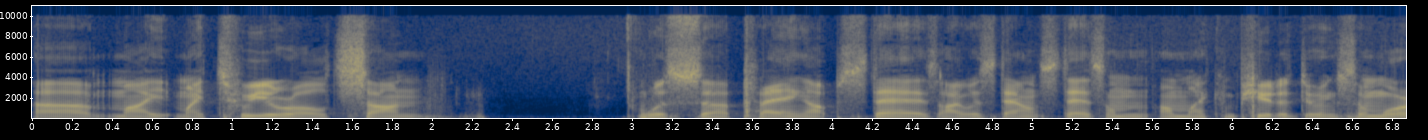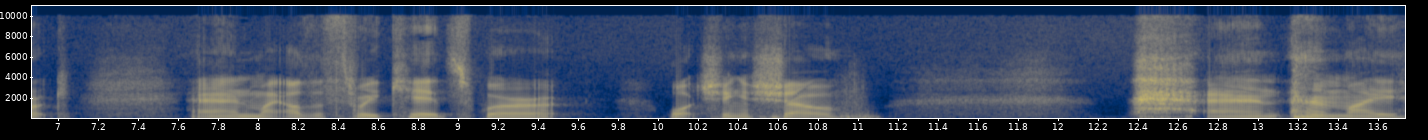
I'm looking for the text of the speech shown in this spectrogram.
my my two year old son was uh, playing upstairs. I was downstairs on, on my computer doing some work, and my other three kids were watching a show. And my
